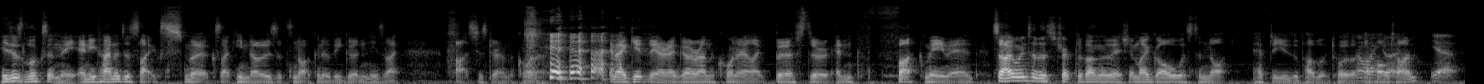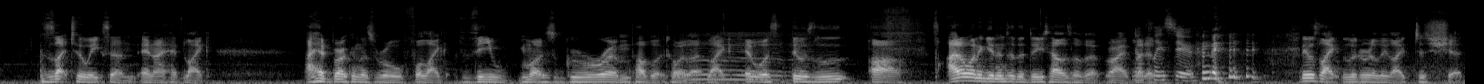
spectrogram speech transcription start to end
he just looks at me, and he kind of just like smirks, like he knows it's not going to be good, and he's like, "Oh, it's just around the corner." and I get there, and I go around the corner, and I like burst through, and fuck me, man. So I went to this trip to Bangladesh, and my goal was to not have to use a public toilet Oh the whole God. time. Yeah. This is like two weeks in, and I had like, I had broken this rule for like the most grim public toilet. Like it was, there was, ah, I don't want to get into the details of it, right? no, but it, please do. there was like literally like just shit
